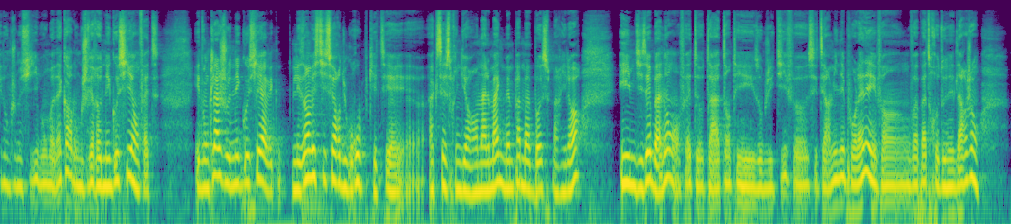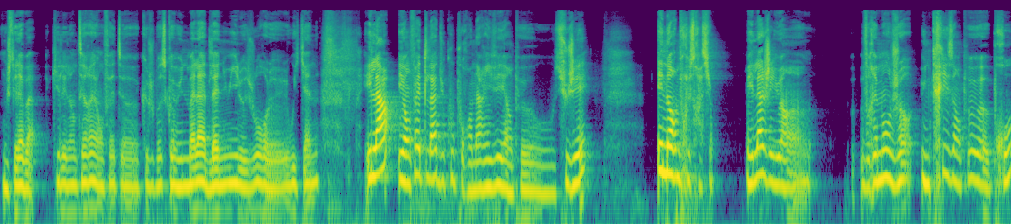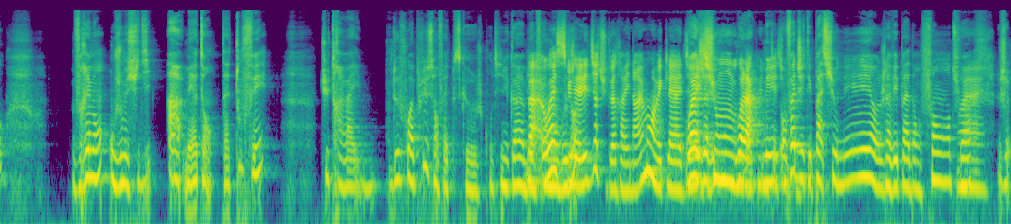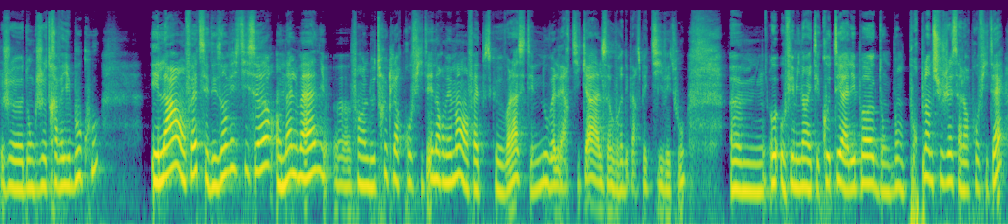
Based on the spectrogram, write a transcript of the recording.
Et donc, je me suis dit, bon, bah d'accord, donc je vais renégocier, en fait. Et donc là, je négociais avec les investisseurs du groupe qui étaient euh, Axel Springer en Allemagne, même pas ma boss, Marie-Laure. Et ils me disaient, bah non, en fait, tu as atteint tes objectifs, euh, c'est terminé pour l'année. Enfin, on va pas te redonner de l'argent. Donc j'étais là, bah, quel est l'intérêt, en fait, euh, que je bosse comme une malade la nuit, le jour, le, week-end? Et là, et en fait, là, du coup, pour en arriver un peu au sujet, énorme frustration. Et là, j'ai eu un, vraiment, genre, une crise un peu euh, pro, vraiment, où je me suis dit, ah, mais attends, t'as tout fait, tu travailles deux fois plus en fait parce que je continuais quand même bien Bah ouais, c'est ce que j'allais dire. Tu dois travailler énormément avec la Ouais, direction, ou la voilà. Mais en fait, j'étais passionnée, euh, j'avais pas d'enfants, tu vois. Ouais. Je, je- donc, je travaillais beaucoup. Et là, en fait, c'est des investisseurs en Allemagne. euh, Enfin, le truc leur profite énormément, en fait, parce que voilà, c'était une nouvelle verticale, ça ouvrait des perspectives et tout. Euh, au, au féminin était coté à l'époque, donc bon, pour plein de sujets, ça leur profitait.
